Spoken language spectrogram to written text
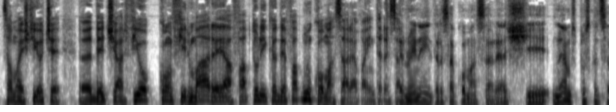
sau mai știu eu ce. Deci ar fi o confirmare a faptului că de fapt nu comasarea va interesa. Pe noi ne-a interesat comasarea și noi am spus cât se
